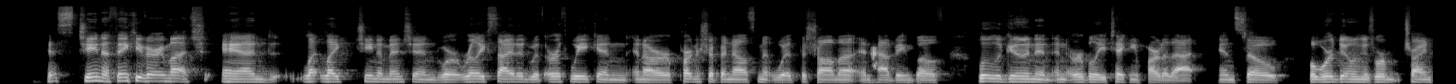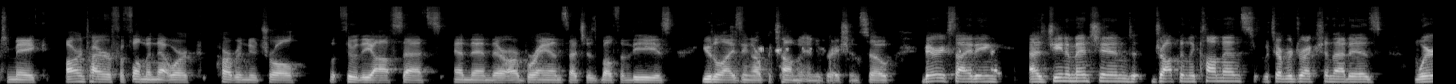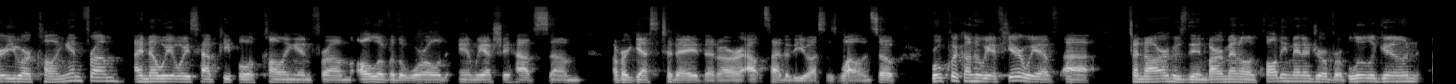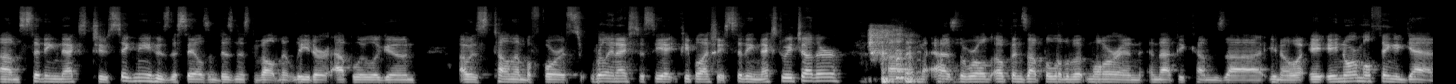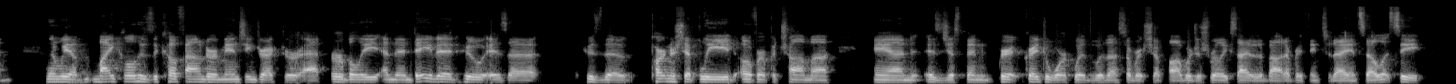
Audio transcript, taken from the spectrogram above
Yes, Gina, thank you very much. And le- like Gina mentioned, we're really excited with Earth Week and, and our partnership announcement with Pachama and having both Blue Lagoon and, and Herbally taking part of that. And so what we're doing is we're trying to make our entire fulfillment network carbon neutral through the offsets. And then there are brands such as both of these utilizing our Pachama integration. So very exciting. As Gina mentioned, drop in the comments, whichever direction that is where you are calling in from. I know we always have people calling in from all over the world, and we actually have some of our guests today that are outside of the US as well. And so, real quick on who we have here, we have uh, Fanar, who's the environmental and quality manager over at Blue Lagoon, um, sitting next to Signe, who's the sales and business development leader at Blue Lagoon. I was telling them before, it's really nice to see people actually sitting next to each other um, as the world opens up a little bit more, and and that becomes uh, you know a, a normal thing again. Then we have Michael, who's the co-founder and managing director at Herbally, and then David, who is a who's the partnership lead over at Pachama and has just been great, great to work with with us over at ShipBob. We're just really excited about everything today. And so let's see.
